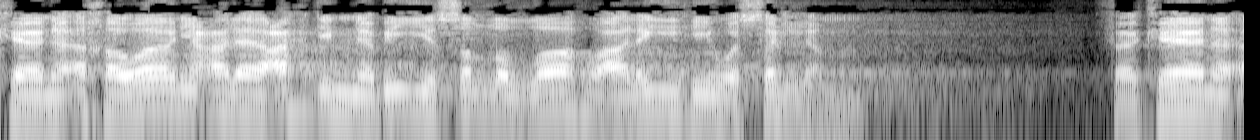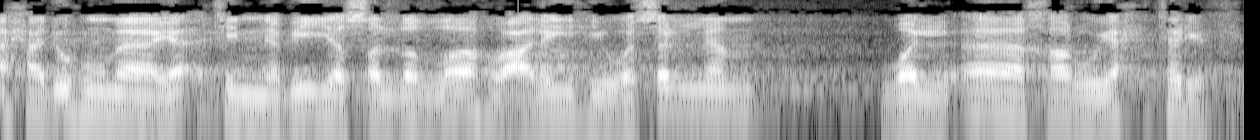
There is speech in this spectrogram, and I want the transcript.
كان أخوان على عهد النبي صلى الله عليه وسلم فكان أحدهما يأتي النبي صلى الله عليه وسلم والآخر يحترف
